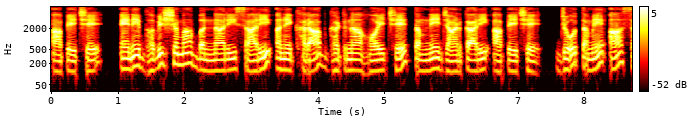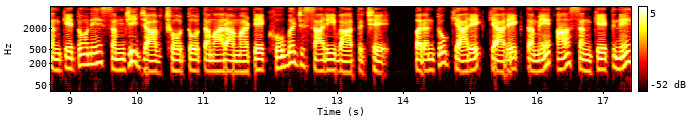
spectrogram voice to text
આપે છે. એને ભવિષ્યમાં બનનારી સારી અને ખરાબ ઘટના હોય છે, તમને જાણકારી આપે છે. જો તમે આ સંકેતોને સમજી જાવ છો, તો તમારા માટે ખૂબ જ સારી વાત છે. પરંતુ ક્યારેક ક્યારેક તમે આ સંકેતને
